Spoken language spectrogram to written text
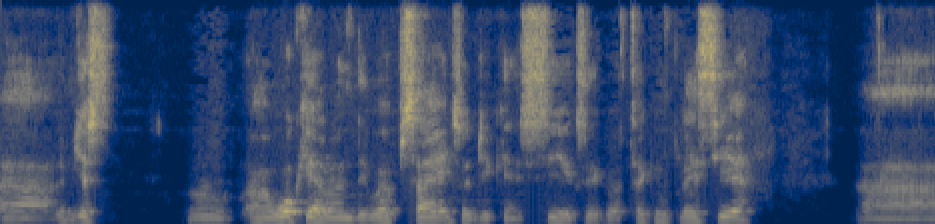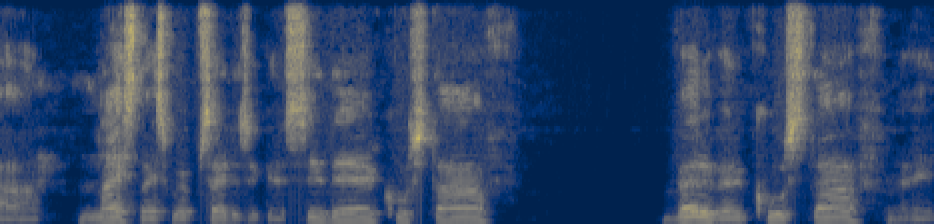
Uh, let me just uh, walk you around the website so you can see exactly what's taking place here. Uh, nice, nice website as you can see there, cool stuff very very cool stuff right?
